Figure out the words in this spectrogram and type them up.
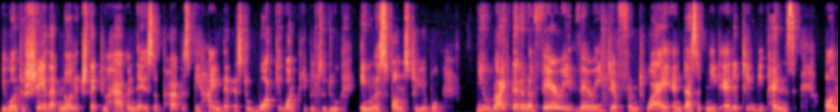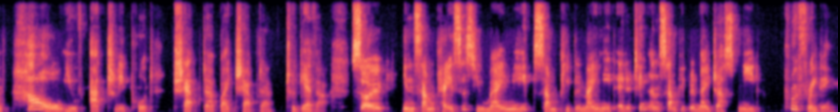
You want to share that knowledge that you have. And there is a purpose behind that as to what you want people to do in response to your book. You write that in a very, very different way. And does it need editing? Depends on how you've actually put chapter by chapter together. So in some cases, you may need, some people may need editing, and some people may just need proofreading.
